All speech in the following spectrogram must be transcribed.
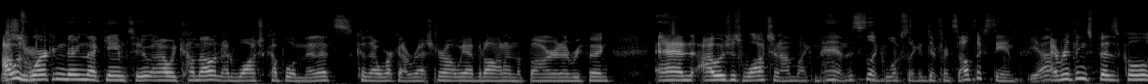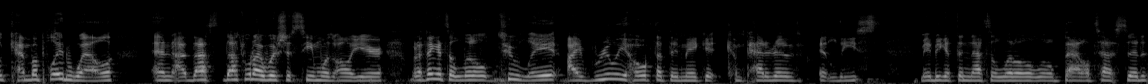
I was year. working during that game too, and I would come out and I'd watch a couple of minutes because I work at a restaurant. We have it on on the bar and everything, and I was just watching. I'm like, man, this is like looks like a different Celtics team. Yeah. Everything's physical. Kemba played well, and that's that's what I wish this team was all year. But I think it's a little too late. I really hope that they make it competitive at least. Maybe get the Nets a little a little battle tested.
